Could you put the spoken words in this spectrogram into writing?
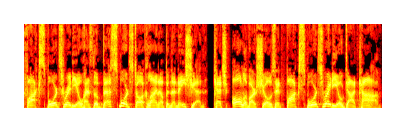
Fox Sports Radio has the best sports talk lineup in the nation. Catch all of our shows at foxsportsradio.com.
